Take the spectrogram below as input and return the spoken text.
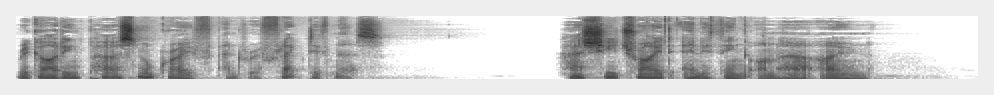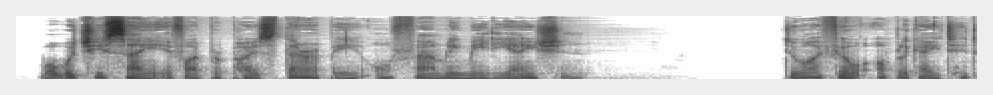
regarding personal growth and reflectiveness? Has she tried anything on her own? What would she say if I proposed therapy or family mediation? Do I feel obligated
